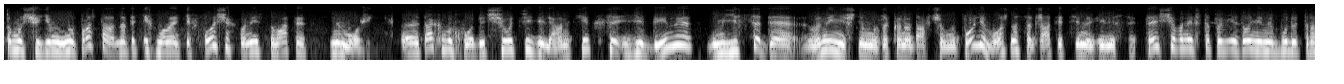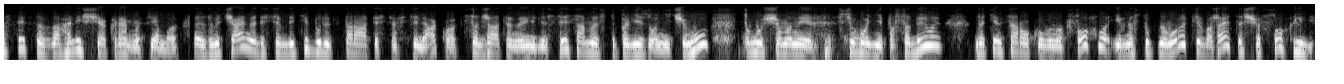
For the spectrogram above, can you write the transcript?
тому що їм ну просто на таких маленьких площах вони існувати не можуть. Е, Так виходить, що ці ділянки це єдине місце, де в нинішньому законодавчому полі можна саджати ці нові ліси. Те, що вони в степовій зоні не будуть рости, це взагалі ще окрема тема. Е, Звичайно, лісівники будуть старатися всіляко саджати нові ліси саме в степовій зоні. Чому? Тому що вони сьогодні посадили, до кінця року воно всохло, і в наступному році вважається, що всох ліс.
